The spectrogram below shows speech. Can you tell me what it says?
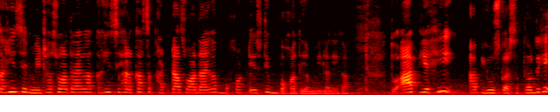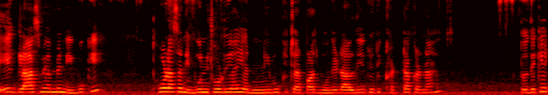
कहीं से मीठा स्वाद आएगा, कहीं से हल्का सा खट्टा स्वाद आएगा, बहुत टेस्टी, बहुत ही अम्मी लगेगा। तो आप यही आप यूज़ कर सकते हो। और देखिए, एक ग्लास में हमने नींबू की थोड़ा सा नींबू निचोड़ दिया या नींबू की चार पाँच बूंदे डाल दिए क्योंकि खट्टा करना है। तो देखिए,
